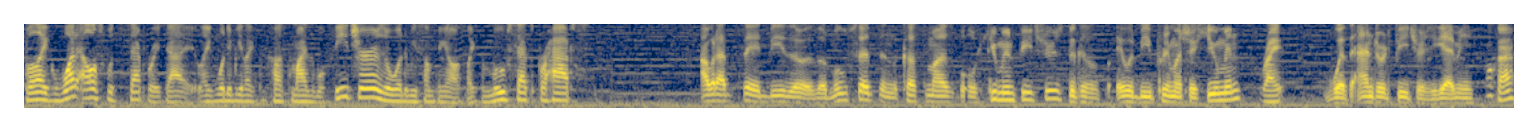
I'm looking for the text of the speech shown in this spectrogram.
But like, what else would separate that? Like, would it be like the customizable features, or would it be something else, like the move sets, perhaps? I would have to say it'd be the the move sets and the customizable human features because it would be pretty much a human Right. With android features. You get me? Okay.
